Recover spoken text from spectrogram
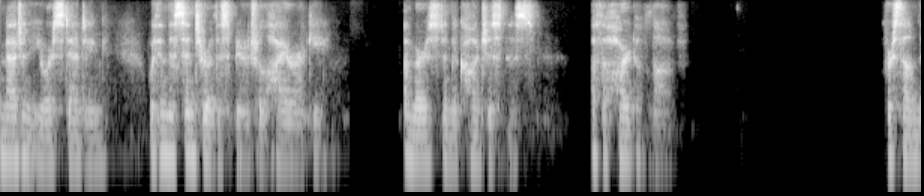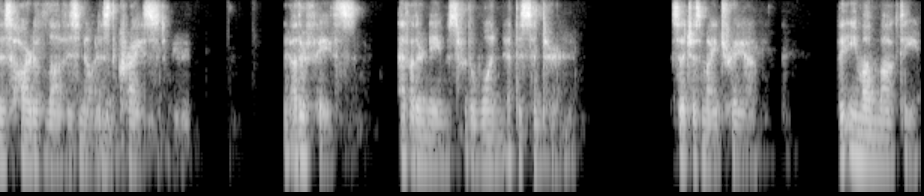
Imagine that you are standing within the center of the spiritual hierarchy, immersed in the consciousness of the heart of love. For some, this heart of love is known as the Christ. And other faiths have other names for the one at the center, such as Maitreya, the Imam Mahdi,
